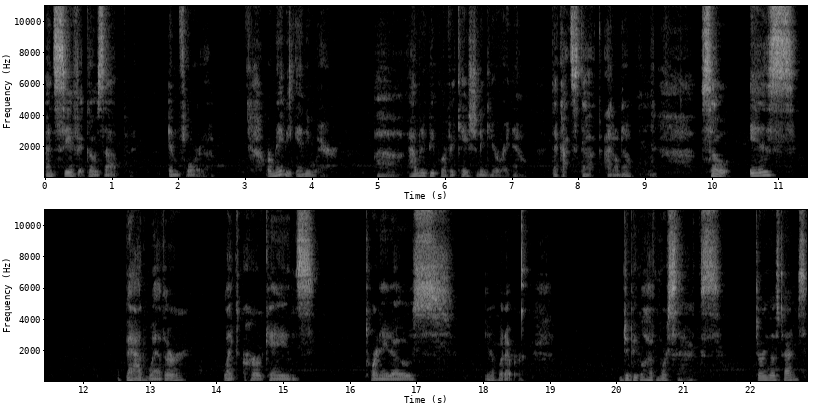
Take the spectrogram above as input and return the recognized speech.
And see if it goes up in Florida or maybe anywhere. Uh, how many people are vacationing here right now that got stuck? I don't know. So, is bad weather, like hurricanes, tornadoes, you know, whatever, do people have more sex during those times?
